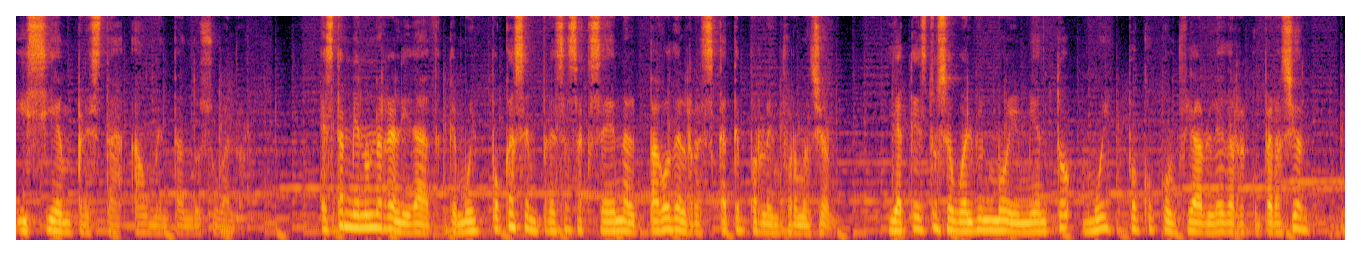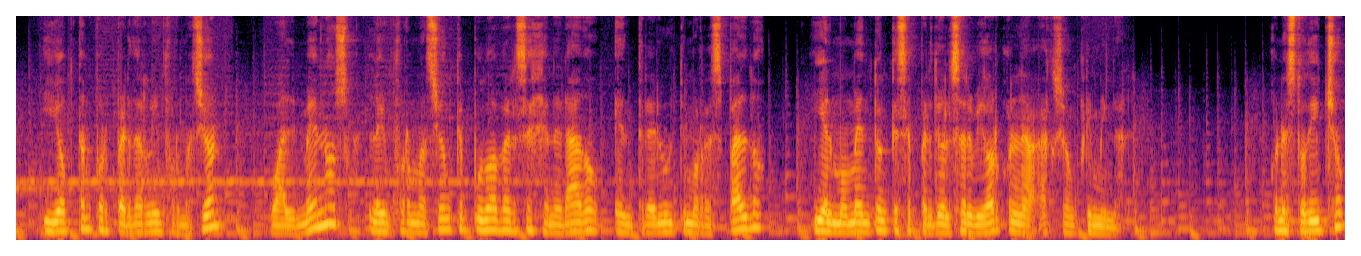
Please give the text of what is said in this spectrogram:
y siempre está aumentando su valor. Es también una realidad que muy pocas empresas acceden al pago del rescate por la información, ya que esto se vuelve un movimiento muy poco confiable de recuperación y optan por perder la información o al menos la información que pudo haberse generado entre el último respaldo y el momento en que se perdió el servidor con la acción criminal. Con esto dicho,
